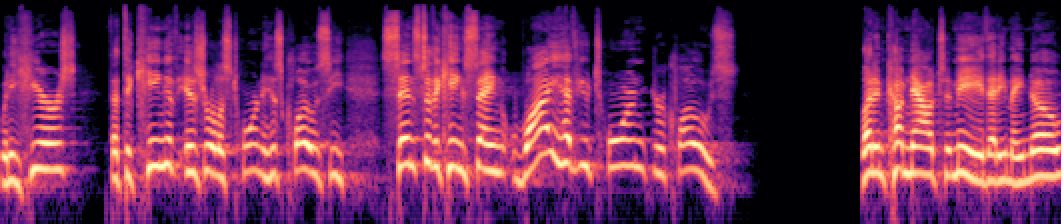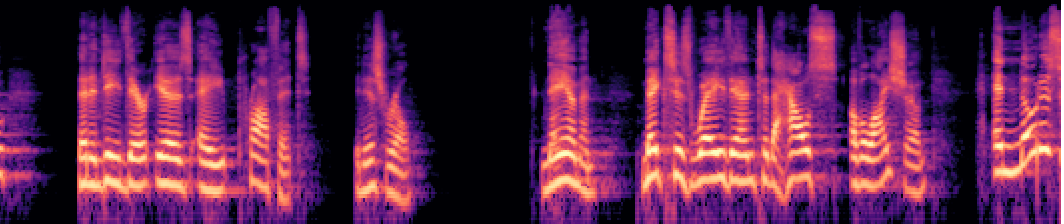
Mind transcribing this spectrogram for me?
When he hears that the king of Israel has torn his clothes, he sends to the king, saying, Why have you torn your clothes? Let him come now to me that he may know that indeed there is a prophet in Israel. Naaman makes his way then to the house of Elisha. And notice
